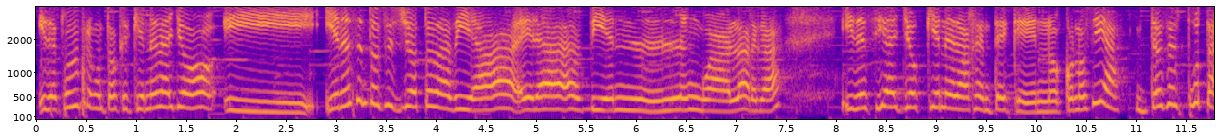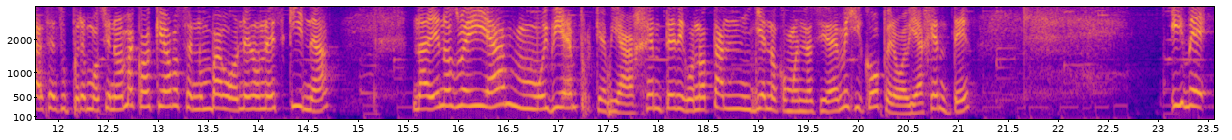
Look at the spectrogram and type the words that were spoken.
y después me preguntó que quién era yo y, y, en ese entonces yo todavía era bien lengua larga y decía yo quién era gente que no conocía. Entonces, puta, se súper emocionó. Me acuerdo que íbamos en un vagón en una esquina. Nadie nos veía muy bien porque había gente, digo, no tan lleno como en la Ciudad de México, pero había gente. Y me,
